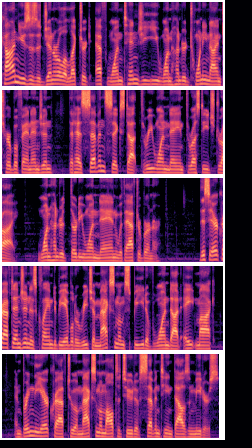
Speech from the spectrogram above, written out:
Kaan uses a General Electric F110GE 129 turbofan engine that has 76.31 NAN thrust each dry, 131 NAN with afterburner. This aircraft engine is claimed to be able to reach a maximum speed of 1.8 Mach and bring the aircraft to a maximum altitude of 17,000 meters.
